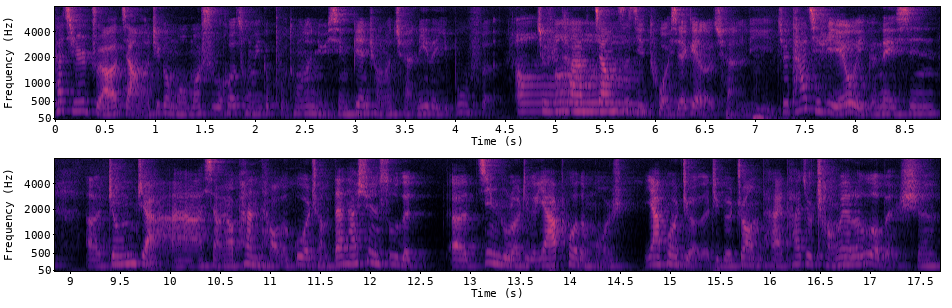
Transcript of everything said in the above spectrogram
他其实主要讲了这个嬷嬷是如何从一个普通的女性变成了权力的一部。部分，就是他将自己妥协给了权力，就他其实也有一个内心呃挣扎啊，想要叛逃的过程，但他迅速的。呃，进入了这个压迫的模式，压迫者的这个状态，他就成为了恶本身。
